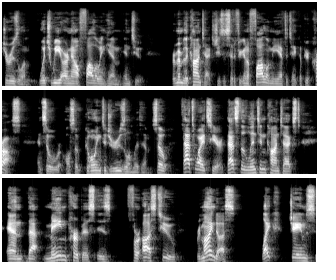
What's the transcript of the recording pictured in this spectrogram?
Jerusalem, which we are now following him into. Remember the context. Jesus said, if you're going to follow me, you have to take up your cross. And so we're also going to Jerusalem with him. So that's why it's here. That's the Lenten context. And that main purpose is for us to remind us, like James,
